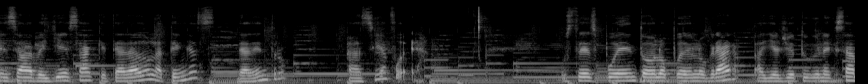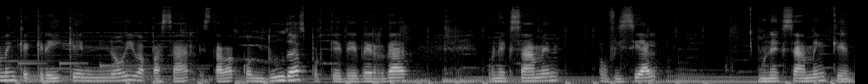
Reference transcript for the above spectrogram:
esa belleza que te ha dado la tengas de adentro hacia afuera. Ustedes pueden, todo lo pueden lograr. Ayer yo tuve un examen que creí que no iba a pasar. Estaba con dudas porque de verdad un examen oficial, un examen que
